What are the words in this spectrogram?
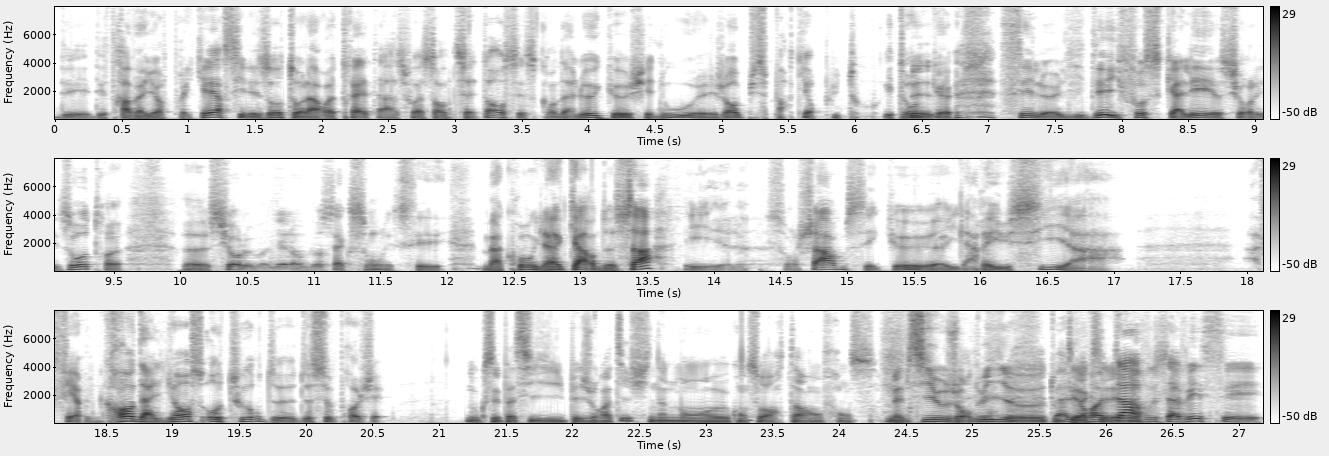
des, des, travailleurs précaires. Si les autres ont la retraite à 67 ans, c'est scandaleux que chez nous, les gens puissent partir plus tôt. Et donc, euh, c'est l'idée, il faut se caler sur les autres, euh, sur le modèle anglo-saxon. Et c'est Macron, il incarne ça. Et euh, son charme, c'est qu'il a réussi à, faire une grande alliance autour de, ce projet. Donc c'est pas si péjoratif finalement qu'on soit en retard en France. Même si aujourd'hui tout bah, est accéléré. Le retard, vous savez, c'est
